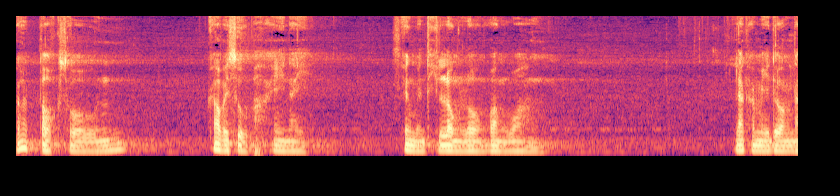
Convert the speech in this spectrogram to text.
ก็ตกศูนย์เข้าไปสู่ภายใน ซึ่งเป็นที่โล่งๆว่างๆ แล้วก็มีดวงด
